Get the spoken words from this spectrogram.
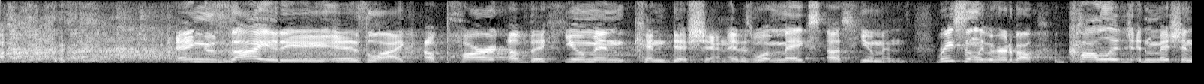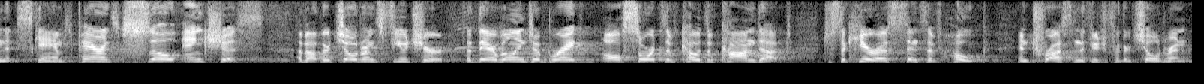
Anxiety is like a part of the human condition. It is what makes us humans. Recently, we heard about college admission scams. Parents so anxious about their children's future that they are willing to break all sorts of codes of conduct to secure a sense of hope and trust in the future for their children.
